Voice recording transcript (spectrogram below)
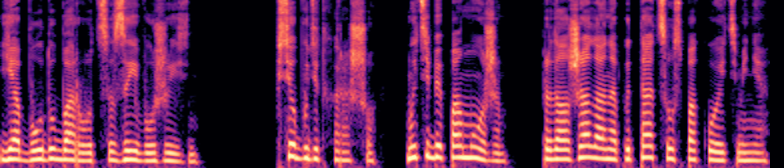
Я буду бороться за его жизнь. Все будет хорошо, мы тебе поможем. Продолжала она пытаться успокоить меня.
